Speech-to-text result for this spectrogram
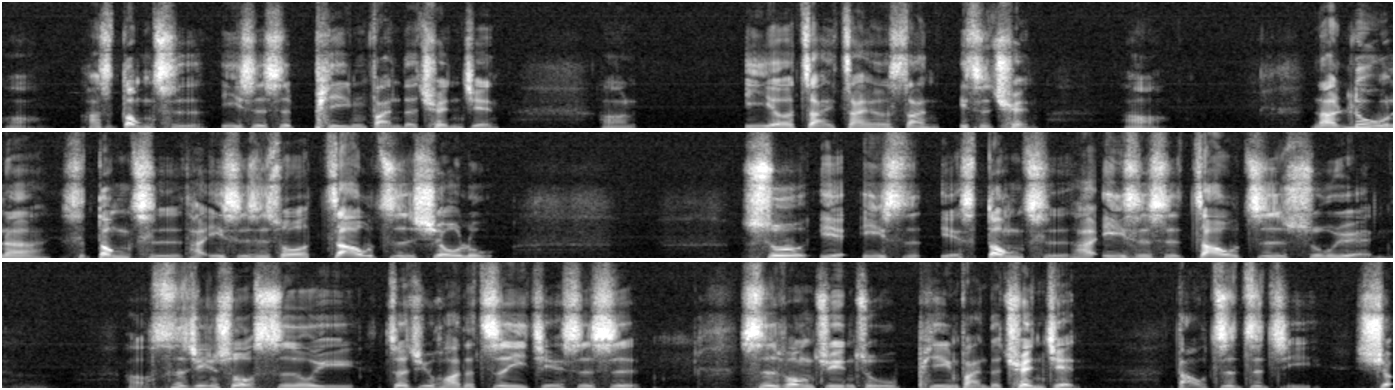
啊，它是动词，意思是频繁的劝谏啊，一而再，再而三，一直劝啊。那路呢是动词，它意思是说招致修路。疏也意思也是动词，它意思是招致疏远。好，事君硕，思路矣。这句话的字义解释是：侍奉君主频繁的劝谏，导致自己修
